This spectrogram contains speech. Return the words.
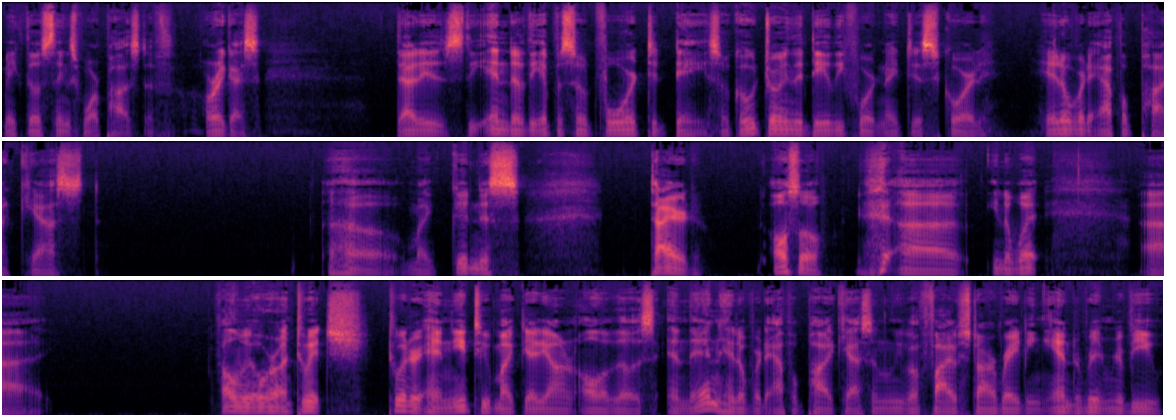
make those things more positive. All right, guys that is the end of the episode for today. So go join the daily Fortnite Discord. Head over to Apple Podcast. Oh my goodness, tired. Also, uh, you know what? Uh, follow me over on Twitch, Twitter, and YouTube, Mike Daddy, on all of those, and then head over to Apple Podcasts and leave a five star rating and a written review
